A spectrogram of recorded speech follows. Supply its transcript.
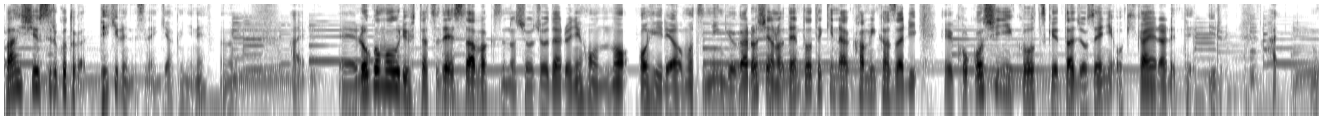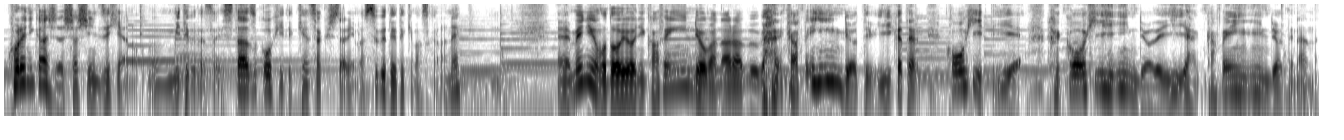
買収することができるんですね、逆にね。うんはいえー、ロゴも売り2つで、スターバックスの象徴である2本の尾ひれを持つ人魚がロシアの伝統的な髪飾り、えー、ココシ肉をつけた女性に置き換えられている。はい、これに関しては写真ぜひあの、見てください。スターズコーヒーで検索したら今すぐ出てきますからね。うんえー、メニューも同様にカフェイン飲料が並ぶが、カフェイン飲料っていう言い方よね。コーヒーって言え。コーヒー飲料でいいやん。カフェイン飲料ってなんだ、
